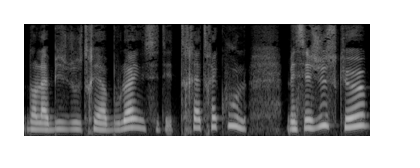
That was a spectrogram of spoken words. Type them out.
dans la bijouterie à Boulogne, c'était très très cool. Mais c'est juste que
